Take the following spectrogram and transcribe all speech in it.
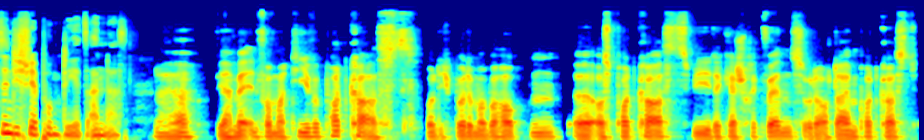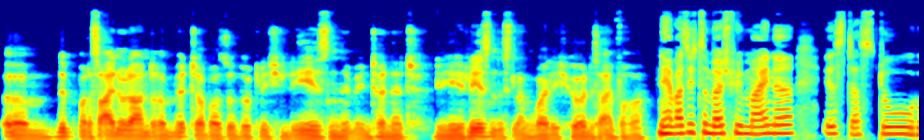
sind die Schwerpunkte jetzt anders? Naja, wir haben ja informative Podcasts. Und ich würde mal behaupten, äh, aus Podcasts wie der Cash-Frequenz oder auch deinem Podcast ähm, nimmt man das eine oder andere mit, aber so wirklich lesen im Internet. Nee, lesen ist langweilig, hören ist einfacher. Naja, was ich zum Beispiel meine, ist, dass du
